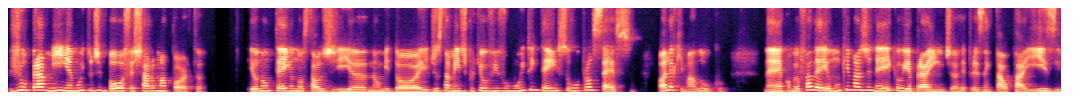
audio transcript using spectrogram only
Ju, para mim é muito de boa fechar uma porta. Eu não tenho nostalgia, não me dói, justamente porque eu vivo muito intenso o processo. Olha que maluco, né? Como eu falei, eu nunca imaginei que eu ia para a Índia representar o país e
